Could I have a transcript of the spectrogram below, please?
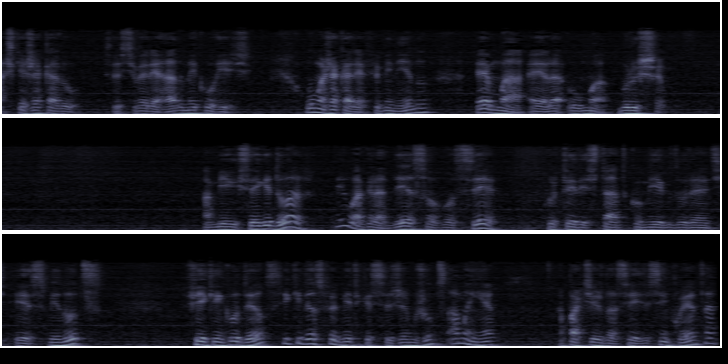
acho que é jacaru. Se eu estiver errado, me corrige. Uma jacaré feminino é era uma bruxa. Amigo e seguidor, eu agradeço a você por ter estado comigo durante esses minutos. Fiquem com Deus e que Deus permita que estejamos juntos amanhã, a partir das 6h50,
